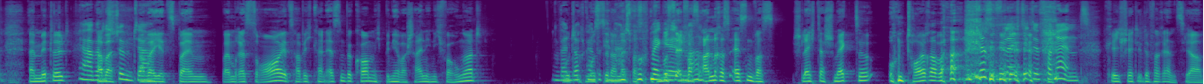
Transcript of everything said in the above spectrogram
ermittelt. Ja, aber das stimmt, ja. Aber jetzt beim, beim Restaurant, jetzt habe ich kein Essen bekommen, ich bin ja wahrscheinlich nicht verhungert. Und wenn Gut, doch, ich musste dann Anspruch etwas, mehr ich musste etwas machen. anderes essen, was schlechter schmeckte und teurer war. Kriegst du vielleicht die Differenz. Kriege ich vielleicht die Differenz, ja.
